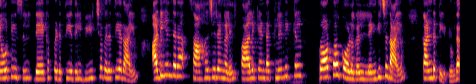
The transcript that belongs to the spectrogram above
നോട്ടീസിൽ രേഖപ്പെടുത്തിയതിൽ വീഴ്ച വരുത്തിയതായും അടിയന്തര സാഹചര്യങ്ങളിൽ പാലിക്കേണ്ട ക്ലിനിക്കൽ പ്രോട്ടോകോളുകൾ ലംഘിച്ചതായും കണ്ടെത്തിയിട്ടുണ്ട്.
